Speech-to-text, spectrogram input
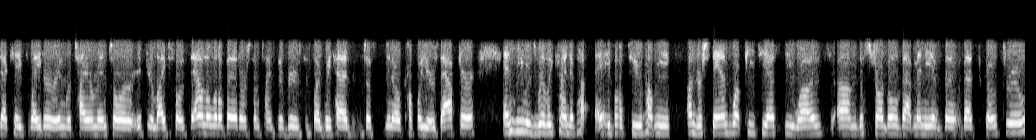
decades later in retirement or if your life slows down a little bit or sometimes it rears its ugly head just, you know, a couple years after. And he was really kind of able to help me understand what PTSD was, um, the struggle that many of the vets go through,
